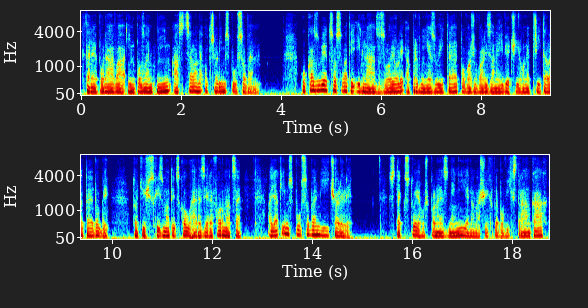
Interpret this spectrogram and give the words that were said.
které podává impozantním a zcela neotřelým způsobem. Ukazuje, co svatý Ignác z Loyoli a první jezuité považovali za největšího nepřítele té doby, totiž schizmatickou herezi reformace, a jakým způsobem jí čelili. Z textu, jehož plné znění je na našich webových stránkách,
